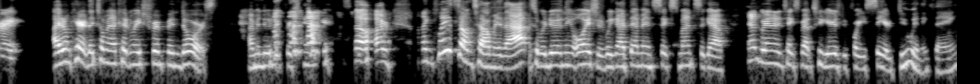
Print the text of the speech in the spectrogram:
Right. I don't care. They told me I couldn't raise shrimp indoors. I've been doing it for 10 years. So I'm like, please don't tell me that. So we're doing the oysters. We got them in six months ago. Now, granted, it takes about two years before you see or do anything.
